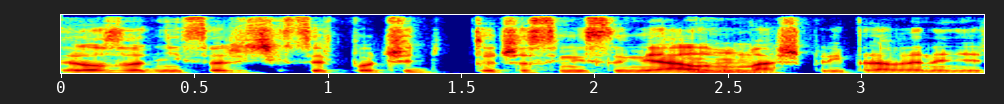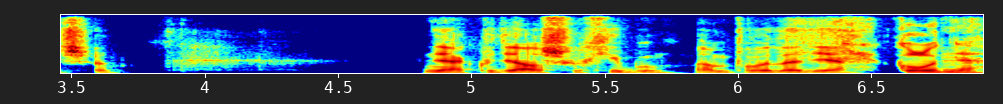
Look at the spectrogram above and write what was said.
rozhodni sa, že či chceš počuť to, čo si myslím ja, alebo mm-hmm. máš pripravené niečo nejakú ďalšiu chybu, mám povedať ja? Kľudne.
